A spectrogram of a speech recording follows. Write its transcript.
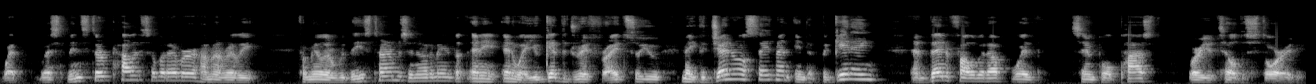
Westminster Palace or whatever. I'm not really familiar with these terms, you know what I mean? But any anyway, you get the drift, right? So you make the general statement in the beginning and then follow it up with simple past where you tell the story.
